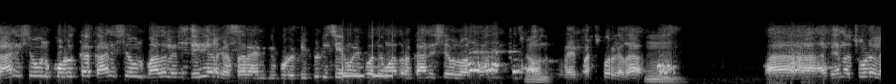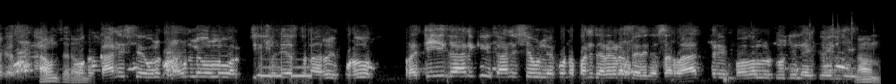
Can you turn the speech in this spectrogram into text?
కానిస్టేబుల్ కొడుక కానిస్టేబుల్ బాధలు అంటే తెలియాలి కదా సార్. ఆయనకి ఇప్పుడు డిప్యూటీ సీఎం అయిపోతే మాత్రం కానిస్టేబుల్ అవును. మర్చిపోరు కదా. అదేనా చూడాలి కదా. అవును సార్ ఒక కానిస్టేబుల్ గ్రౌండ్ లెవెల్లో వర్క్ చేస్తున్నారు. ఇప్పుడు ప్రతి దానికి కానిస్టేబుల్ లేకుండా పని జరగడం లేదు కదా సార్. రాత్రి మొగలు డ్యూటీలు అయిపోయింది. అవును.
